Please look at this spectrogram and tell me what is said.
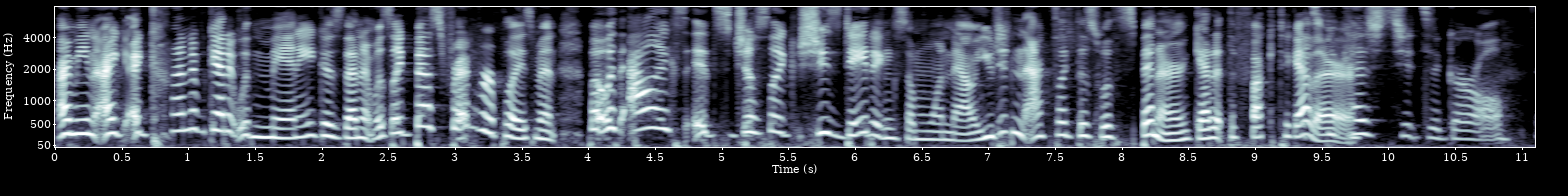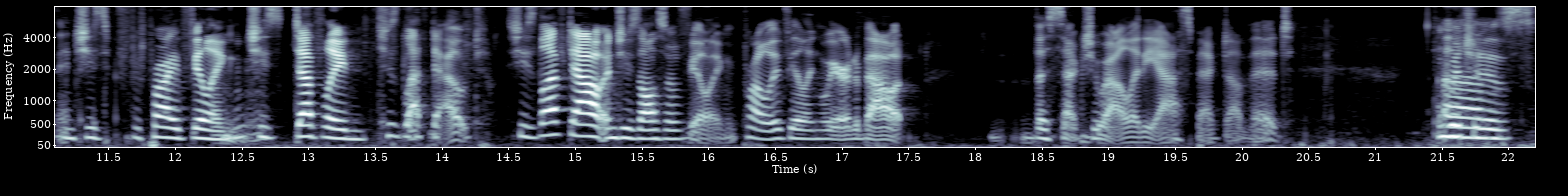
I mean, I, I kind of get it with Manny because then it was like best friend replacement. But with Alex, it's just like she's dating someone now. You didn't act like this with Spinner. Get it the fuck together. because she's a girl and she's probably feeling she's definitely She's left out. she's left out and she's also feeling probably feeling weird about the sexuality aspect of it which Um, is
